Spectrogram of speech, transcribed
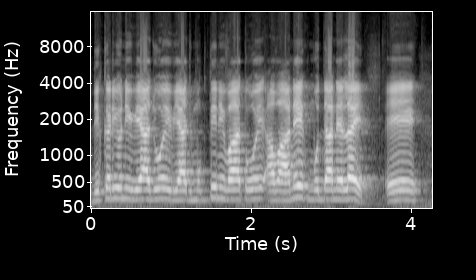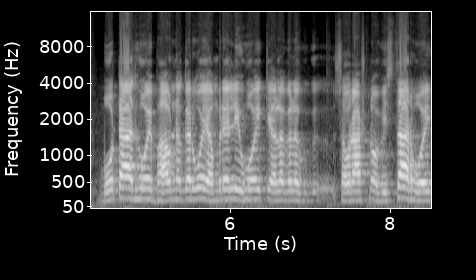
દીકરીઓની વ્યાજ હોય, વ્યાજ મુક્તિની વાત હોય, આવા અનેક મુદ્દાને લઈ એ બોટાદ હોય, ભાવનગર હોય, અમરેલી હોય કે અલગ અલગ સૌરાષ્ટ્રનો વિસ્તાર હોય,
